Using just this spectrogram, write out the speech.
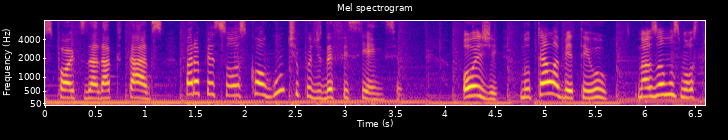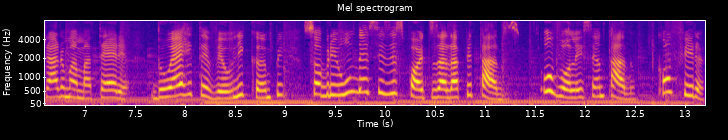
Esportes adaptados para pessoas com algum tipo de deficiência. Hoje, no Tela BTU, nós vamos mostrar uma matéria do RTV Unicamp sobre um desses esportes adaptados, o vôlei sentado. Confira!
